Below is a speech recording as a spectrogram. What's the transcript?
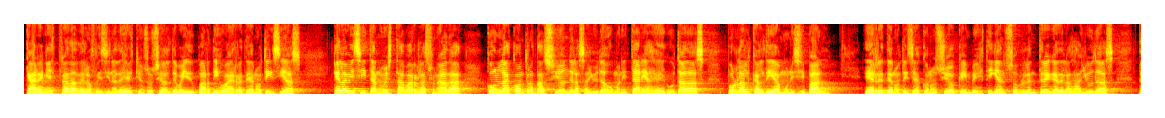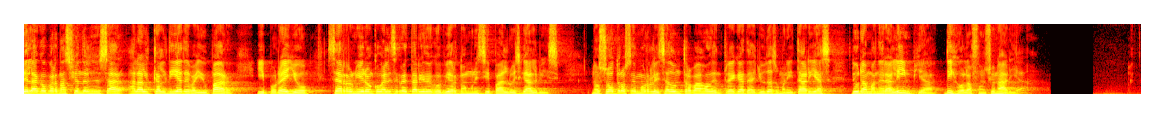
Karen Estrada de la Oficina de Gestión Social de Valledupar dijo a RTA Noticias que la visita no estaba relacionada con la contratación de las ayudas humanitarias ejecutadas por la alcaldía municipal. RTA Noticias conoció que investigan sobre la entrega de las ayudas de la gobernación del Cesar a la alcaldía de Valledupar y por ello se reunieron con el secretario de Gobierno municipal Luis Galvis. Nosotros hemos realizado un trabajo de entrega de ayudas humanitarias de una manera limpia, dijo la funcionaria.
